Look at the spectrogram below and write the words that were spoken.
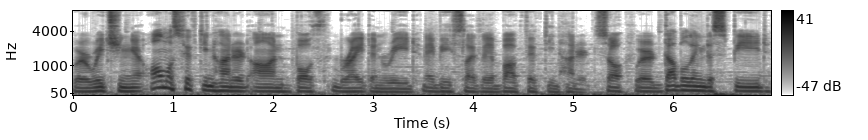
We're reaching almost 1500 on both write and read, maybe slightly above 1500. So we're doubling the speed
